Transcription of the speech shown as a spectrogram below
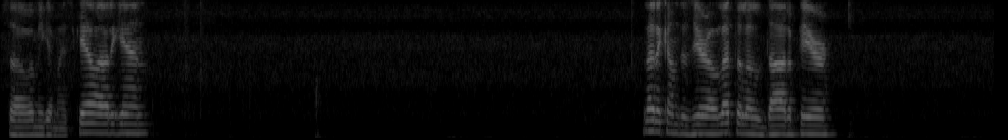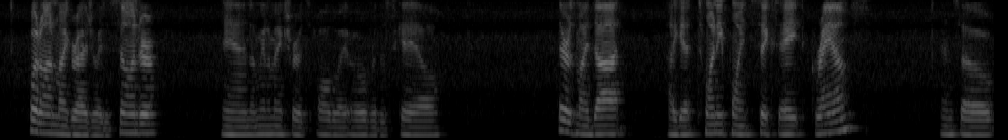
So let me get my scale out again. Let it come to zero. Let the little dot appear. Put on my graduated cylinder. And I'm going to make sure it's all the way over the scale. There's my dot. I get 20.68 grams. And so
